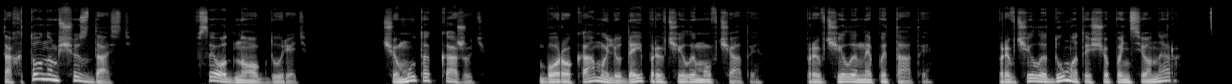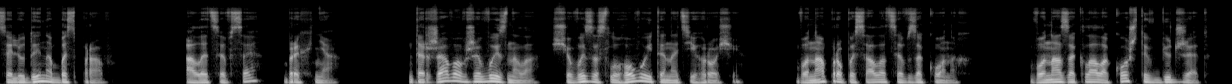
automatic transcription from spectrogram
Та хто нам що здасть? Все одно обдурять. Чому так кажуть? Бо роками людей привчили мовчати, привчили не питати, привчили думати, що пенсіонер це людина без прав. Але це все брехня. Держава вже визнала, що ви заслуговуєте на ці гроші. Вона прописала це в законах. Вона заклала кошти в бюджет.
